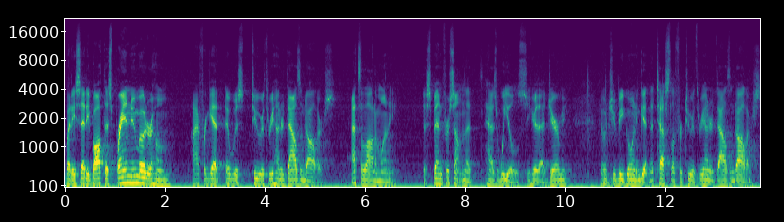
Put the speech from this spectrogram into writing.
but he said he bought this brand new motorhome. I forget it was two or three hundred thousand dollars. That's a lot of money to spend for something that has wheels. You hear that, Jeremy? Don't you be going and getting a Tesla for two or three hundred thousand dollars.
